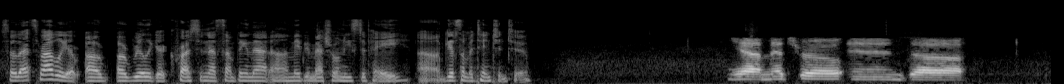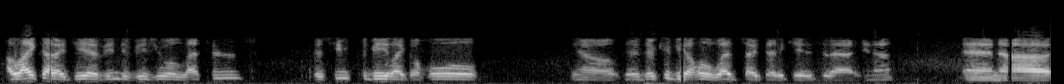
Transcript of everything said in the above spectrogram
So that's probably a, a, a really good question. That's something that uh, maybe Metro needs to pay, um, give some attention to. Yeah, Metro, and uh, I like that idea of individual lessons. There seems to be like a whole, you know, there there could be a whole website dedicated to that, you know, and uh,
